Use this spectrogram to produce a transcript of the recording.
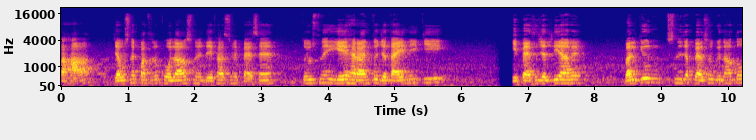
कहा, जब उसने पत्र खोला, उसने देखा, उसमें पैसे हैं तो उसने ये हैरानी तो जताई नहीं कि ये पैसे जल्दी आ गए, बल्कि उसने जब पैसों गिना तो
